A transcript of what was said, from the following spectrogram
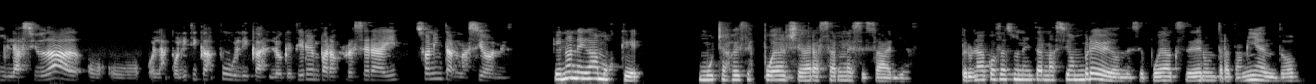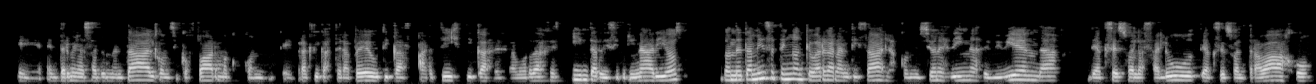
Y la ciudad o, las políticas públicas lo que tienen para ofrecer ahí son internaciones. Que no negamos que muchas veces puedan llegar a ser necesarias, pero una cosa es una internación breve donde se puede acceder a un tratamiento eh, en términos de salud mental, con psicofármacos, con eh, prácticas terapéuticas, artísticas, desde abordajes interdisciplinarios, donde también se tengan que ver garantizadas las condiciones dignas de vivienda, de acceso a la salud, de acceso al trabajo,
